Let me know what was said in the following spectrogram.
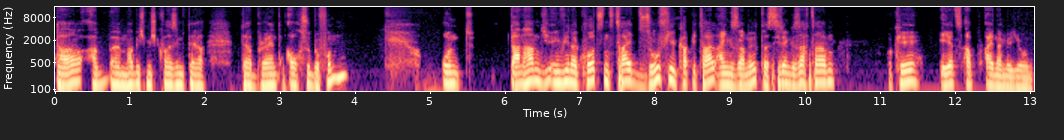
da ähm, habe ich mich quasi mit der, der Brand auch so befunden. Und dann haben die irgendwie in einer kurzen Zeit so viel Kapital eingesammelt, dass sie dann gesagt haben, okay, jetzt ab einer Million.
